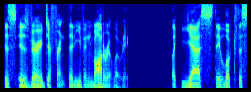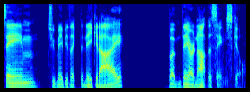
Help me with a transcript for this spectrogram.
is is very different than even moderate loading like yes they look the same to maybe like the naked eye, but they are not the same skill.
